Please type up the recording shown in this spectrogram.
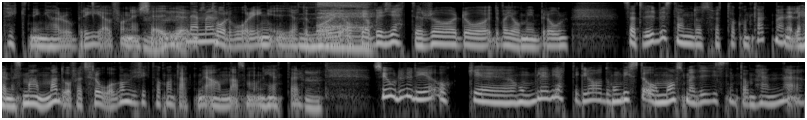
teckningar och brev från en tjej, Mm. eh, Nej, men- 12-åring i Göteborg. Nej. Och jag blev jätterörd och det var jag och min bror. Så att vi bestämde oss för att ta kontakt med henne, eller hennes mamma då, för att fråga om vi fick ta kontakt med Anna, som hon heter. Mm. Så gjorde vi det och eh, hon blev jätteglad. Hon visste om oss, men vi visste inte om henne.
